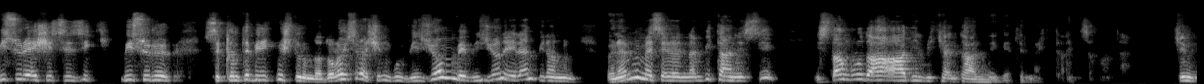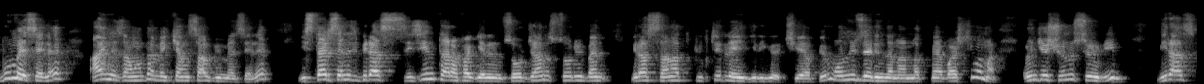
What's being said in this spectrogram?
bir sürü eşitsizlik, bir sürü sıkıntı birikmiş durumda. Dolayısıyla şimdi bu vizyon ve vizyon eylem planının önemli meselelerinden bir tanesi İstanbul'u daha adil bir kent haline getirmekti aynı zamanda. Şimdi bu mesele aynı zamanda mekansal bir mesele. İsterseniz biraz sizin tarafa gelelim. Soracağınız soruyu ben biraz sanat kültürle ilgili şey yapıyorum. Onun üzerinden anlatmaya başlayayım ama önce şunu söyleyeyim. Biraz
